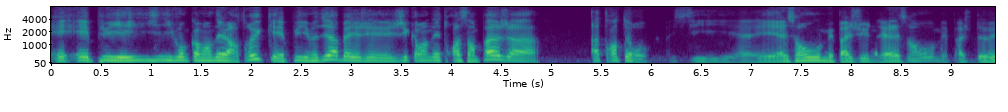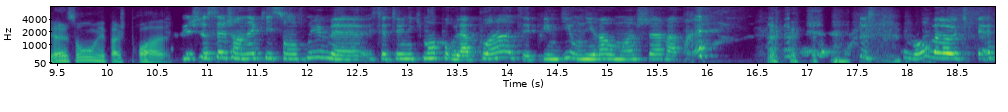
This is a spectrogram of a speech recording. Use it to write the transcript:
Et, et puis ils, vont commander leur truc et puis ils me disent ah, ben, j'ai commandé 300 pages à, à 30 euros. Euh, et elles sont où mes pages 1 Et elles sont où mes pages 2 Et elles sont où mes pages 3 Je sais, j'en ai qui sont venus, mais c'était uniquement pour la pointe. Et puis il me dit, on ira au moins cher après. bon, bah ok.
